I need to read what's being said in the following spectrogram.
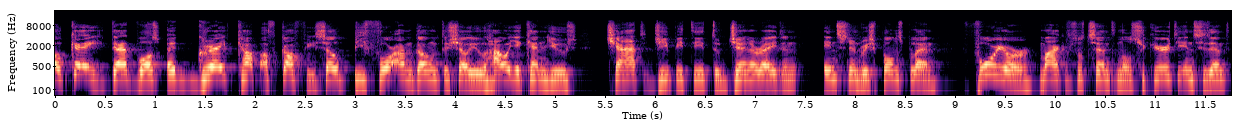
Okay, that was a great cup of coffee. So before I'm going to show you how you can use Chat GPT to generate an incident response plan for your Microsoft Sentinel security incident,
